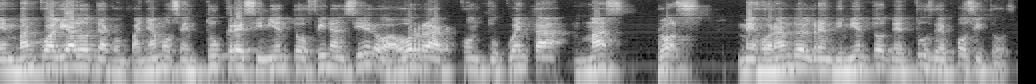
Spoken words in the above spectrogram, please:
En Banco Aliado te acompañamos en tu crecimiento financiero. Ahorra con tu cuenta Más Plus, mejorando el rendimiento de tus depósitos.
